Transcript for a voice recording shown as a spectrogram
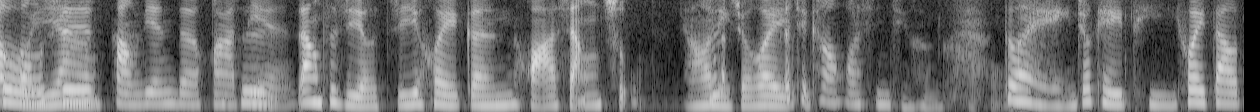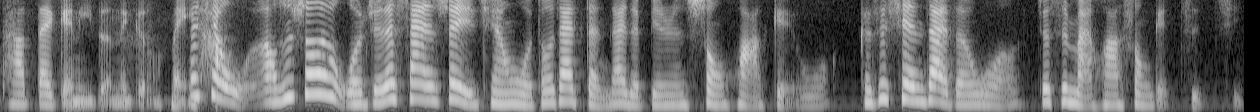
初我公司旁边的花店，让自己有机会跟花相处，然后你就会，而且看到花心情很好，对，你就可以体会到它带给你的那个美好。而且我老实说，我觉得三十岁以前，我都在等待着别人送花给我。可是现在的我就是买花送给自己，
